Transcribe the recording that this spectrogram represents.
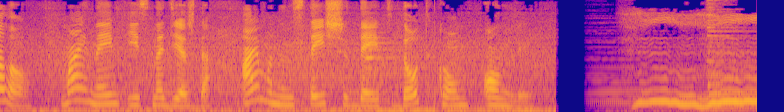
Hello, my name is Nadezhda. I'm on AnastasiaDate.com only. Mm-hmm.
